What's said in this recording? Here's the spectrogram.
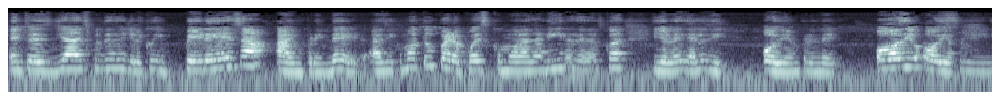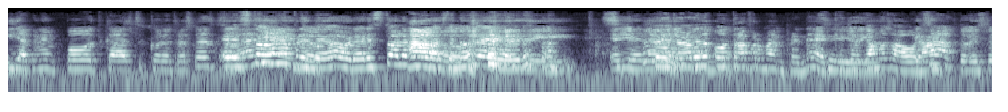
Entonces, ya después de eso, yo le cogí pereza a emprender, así como tú, pero pues como a salir, a hacer esas cosas. Y yo le decía a Lucy, odio emprender, odio, odio. Sí. Y ya con el podcast, con otras cosas que Eres toda haciendo, emprendedora, eres toda la que no ser. sí. Sí, Entonces, la pero yo verdad- no otra forma de emprender, que yo digamos ahora... Exacto, eso,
